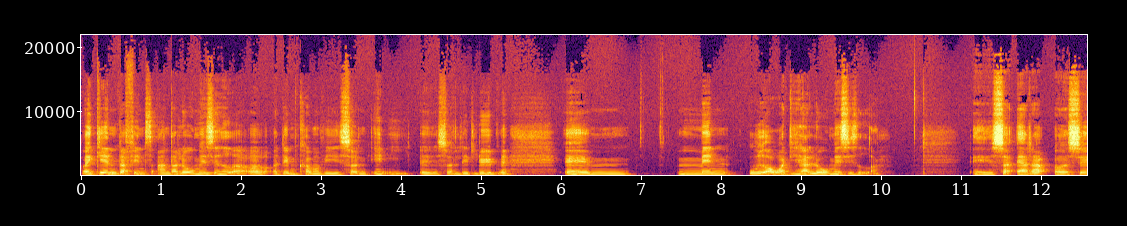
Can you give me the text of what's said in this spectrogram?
Og igen, der findes andre lovmæssigheder, og, og dem kommer vi sådan ind i øh, sådan lidt løbende. Øhm, men ud over de her lovmæssigheder, øh, så er der også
